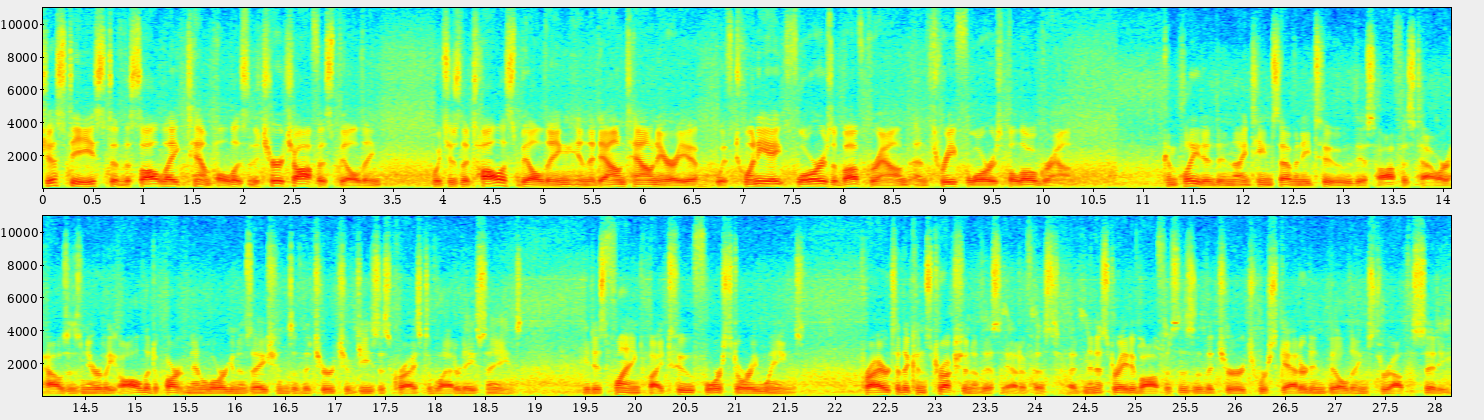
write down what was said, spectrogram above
Just east of the Salt Lake Temple is the church office building, which is the tallest building in the downtown area with 28 floors above ground and three floors below ground. Completed in 1972, this office tower houses nearly all the departmental organizations of the Church of Jesus Christ of Latter-day Saints. It is flanked by two four-story wings. Prior to the construction of this edifice, administrative offices of the church were scattered in buildings throughout the city.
